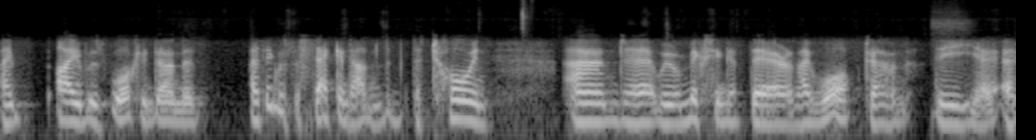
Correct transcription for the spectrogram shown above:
I I was walking down the, I think it was the second album, the, the Táin, and uh, we were mixing it there. And I walked down the uh,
